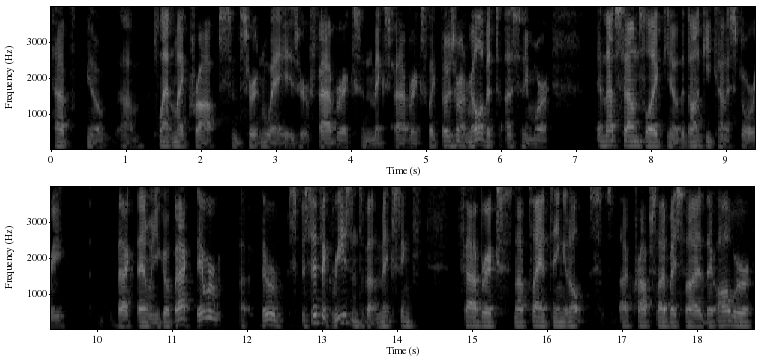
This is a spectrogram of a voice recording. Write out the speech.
have you know um, plant my crops in certain ways or fabrics and mix fabrics. Like those aren't relevant to us anymore. And that sounds like you know the donkey kind of story back then. When you go back, there were uh, there were specific reasons about mixing f- fabrics, not planting and all uh, crops side by side. They all were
